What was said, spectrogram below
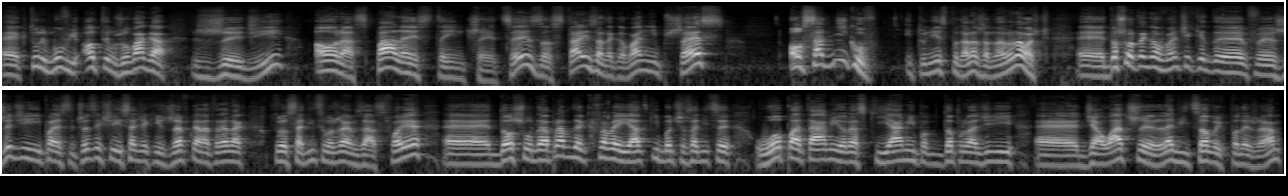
e, który mówi o tym, że uwaga, Żydzi oraz Palestyńczycy zostali zaatakowani przez osadników. I tu nie jest podana żadna narodowość. E, doszło do tego w momencie, kiedy Żydzi i Palestyńczycy chcieli sadzić jakieś drzewka na terenach, które osadnicy uważają za swoje. E, doszło do naprawdę krwawej jatki, bądź osadnicy łopatami oraz kijami doprowadzili e, działaczy lewicowych, podejrzewam,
